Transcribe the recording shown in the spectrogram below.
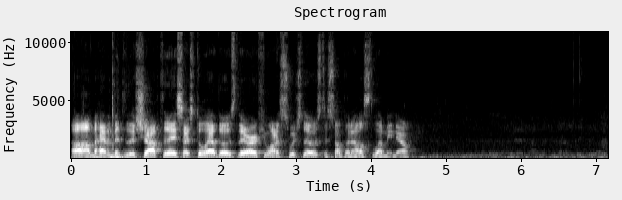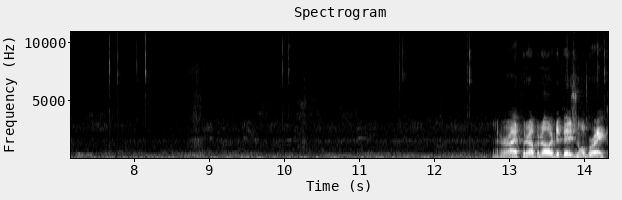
Um, I haven't been to the shop today, so I still have those there. If you want to switch those to something else, let me know. All right, putting up another divisional break.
